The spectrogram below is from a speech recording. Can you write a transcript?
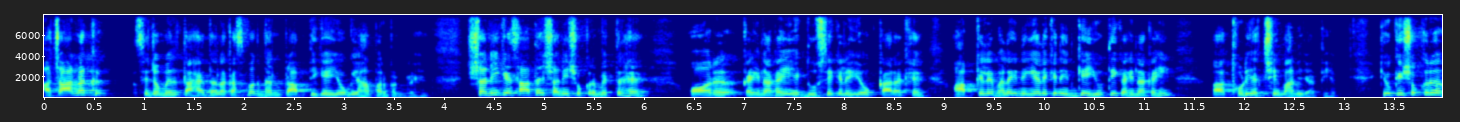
अचानक से जो मिलता है, धन अकस्मक धन प्राप्ति के योग यहाँ पर बन रहे हैं। शनि के साथ है, शनि शुक्र मित्र हैं। और कहीं ना कहीं एक दूसरे के लिए योग कारक है। आपके लिए भले ही नहीं है, लेकिन इनकी युति कहीं ना कहीं थोड़ी अच्छी मानी जाती है। क्योंकि शुक्र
